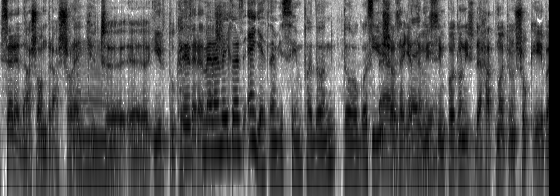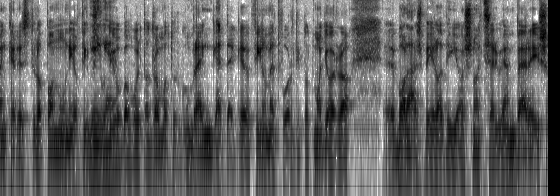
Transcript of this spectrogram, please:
Szeredás Andrással együtt hmm. írtuk. Hát Szeredás... Mert még az egyetemi színpadon dolgoztál. Is az egyetemi egy... színpadon is, de hát nagyon sok éven keresztül a Pannonia Filmstúdióban volt a dramaturgum, rengeteg filmet fordított magyarra, Balázs Béla díjas, nagyszerű ember, és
